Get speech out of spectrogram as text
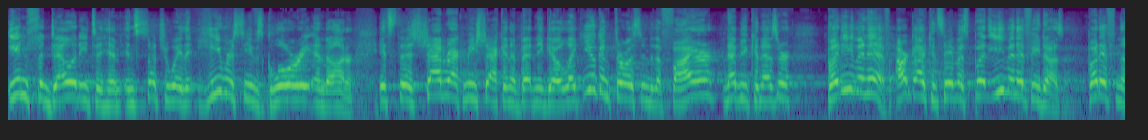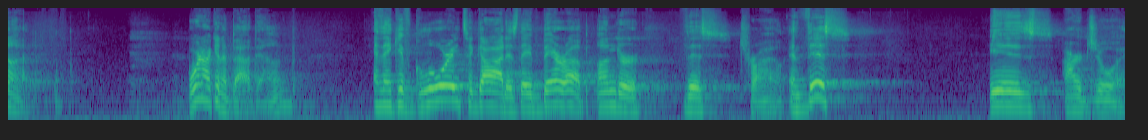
in fidelity to Him in such a way that He receives glory and honor. It's the Shadrach, Meshach, and Abednego, like you can throw us into the fire, Nebuchadnezzar, but even if, our God can save us, but even if he doesn't, but if not, we're not going to bow down. And they give glory to God as they bear up under this trial. And this is our joy.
